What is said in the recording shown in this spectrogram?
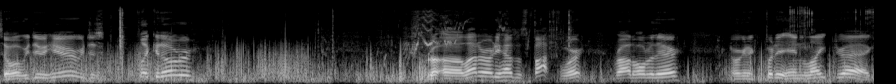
So what we do here, we just click it over. Uh, ladder already has a spot for it, rod holder there, and we're gonna put it in light drag.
